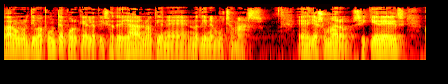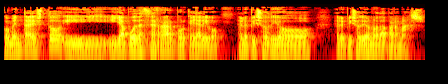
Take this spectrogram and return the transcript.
dar un último apunte? Porque el episodio ya no tiene, no tiene mucho más. Eh, Yasumaro, si quieres, comenta esto y, ya puedes cerrar porque ya digo, el episodio, el episodio no da para más.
